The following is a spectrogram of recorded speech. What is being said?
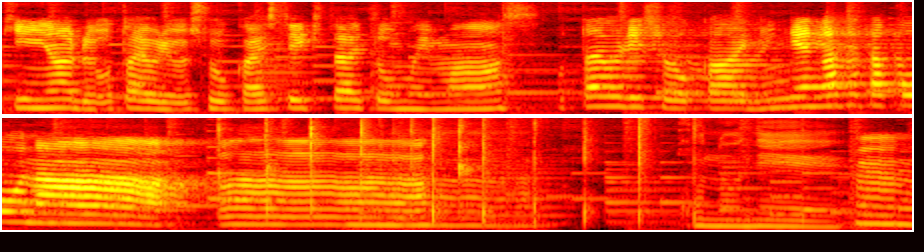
気になるお便りを紹介していきたいと思います。お便り紹介人間が下手コーナー。わー。このね、うん。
